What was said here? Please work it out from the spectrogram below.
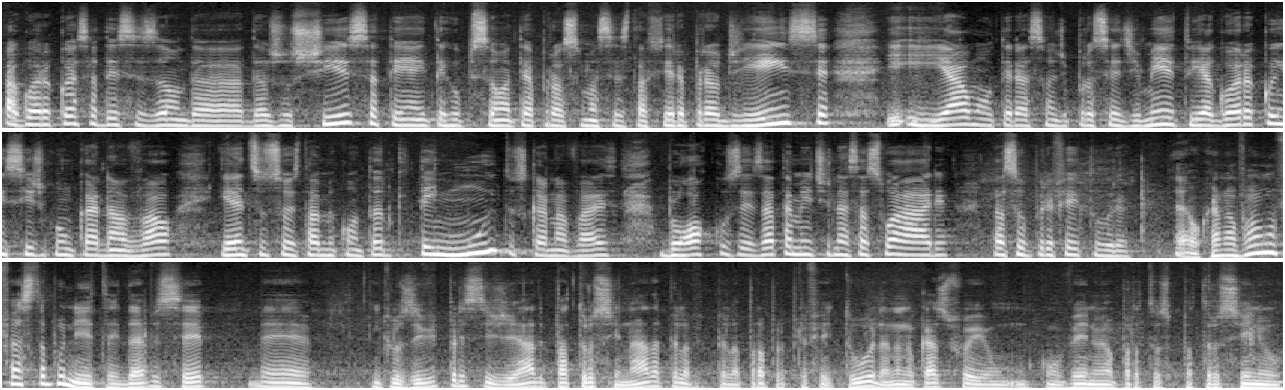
Agora, com essa decisão da, da Justiça, tem a interrupção até a próxima sexta-feira para audiência e, e, há uma alteração de procedimento e agora coincide com o Carnaval e antes o senhor estava me contando que tem muitos carnavais, blocos exatamente nessa sua área, da sua prefeitura. É, o Carnaval é uma festa bonita e deve ser é, inclusive prestigiada e patrocinada pela, pela própria prefeitura. Né? No caso foi um convênio, um patrocínio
